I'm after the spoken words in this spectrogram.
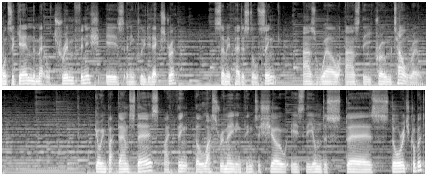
Once again, the metal trim finish is an included extra, semi-pedestal sink, as well as the chrome towel rail. Going back downstairs, I think the last remaining thing to show is the understairs storage cupboard.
